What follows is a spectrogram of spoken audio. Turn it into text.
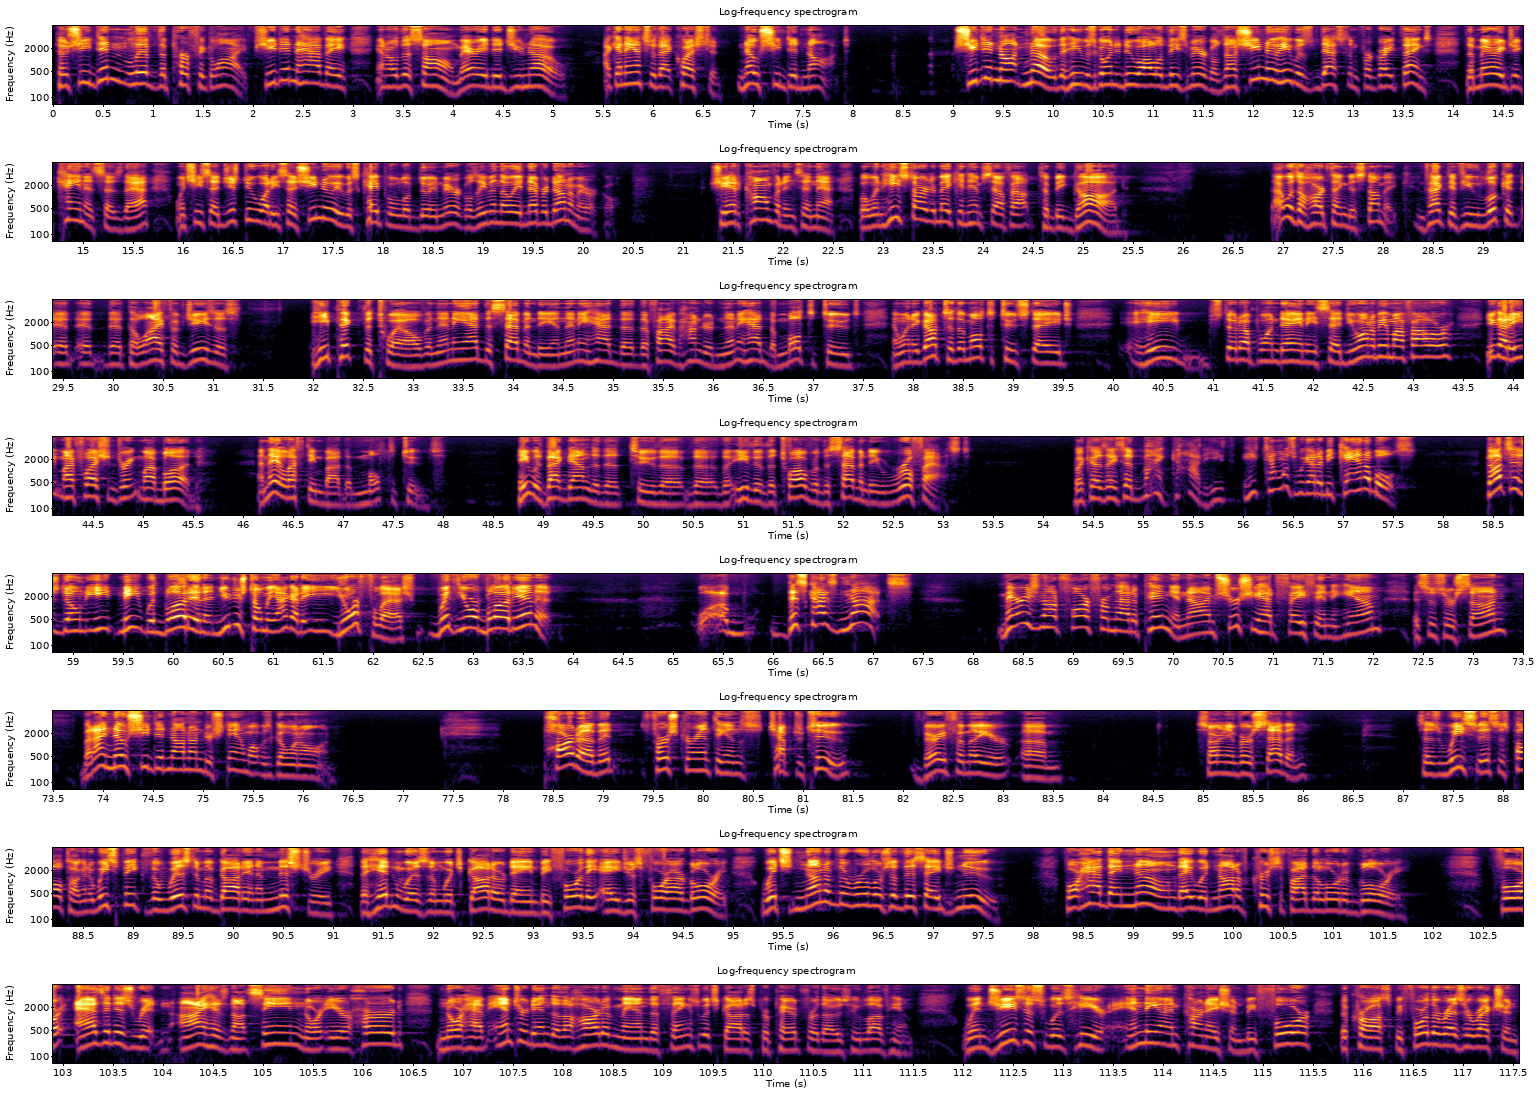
So she didn't live the perfect life. She didn't have a, you know, the song, Mary, did you know? I can answer that question. No, she did not. She did not know that he was going to do all of these miracles. Now, she knew he was destined for great things. The marriage at Cana says that. When she said, just do what he says, she knew he was capable of doing miracles, even though he had never done a miracle. She had confidence in that. But when he started making himself out to be God, that was a hard thing to stomach. In fact, if you look at, at, at, the life of Jesus, he picked the 12 and then he had the 70 and then he had the, the 500 and then he had the multitudes. And when he got to the multitude stage he stood up one day and he said you want to be my follower? You got to eat my flesh and drink my blood. And they left him by the multitudes. He was back down to the to the, the, the either the 12 or the 70 real fast. Because they said my god he's, he's telling us we got to be cannibals God says, don't eat meat with blood in it. And you just told me I got to eat your flesh with your blood in it. Well, this guy's nuts. Mary's not far from that opinion. Now, I'm sure she had faith in him. This is her son. But I know she did not understand what was going on. Part of it, 1 Corinthians chapter 2, very familiar, um, starting in verse 7 says we this is paul talking we speak the wisdom of god in a mystery the hidden wisdom which god ordained before the ages for our glory which none of the rulers of this age knew. For had they known they would not have crucified the lord of glory. For as it is written eye has not seen nor ear heard nor have entered into the heart of man the things which god has prepared for those who love him when Jesus was here in the incarnation, before the cross, before the resurrection,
